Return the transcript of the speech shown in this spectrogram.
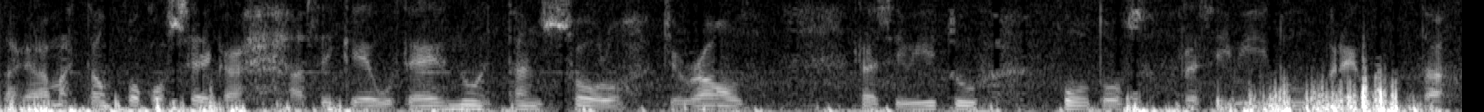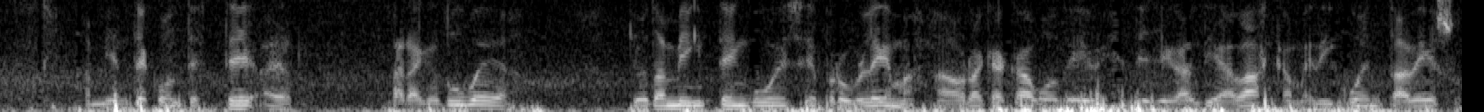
La grama está un poco seca, así que ustedes no están solos. Gerald, recibí tus fotos, recibí tus preguntas. También te contesté eh, para que tú veas. Yo también tengo ese problema. Ahora que acabo de, llegar de Alaska me di cuenta de eso.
